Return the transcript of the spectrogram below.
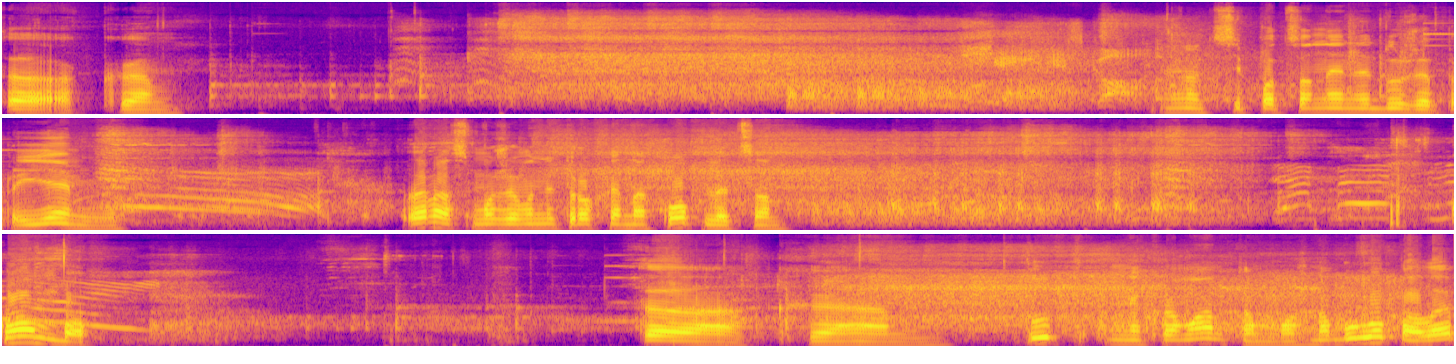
Так. Ем. Ну, Ці пацани не дуже приємні. Зараз, може вони трохи накопляться. Комбо. Так. Ем, тут некромантом можна було, б, але...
